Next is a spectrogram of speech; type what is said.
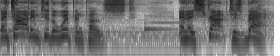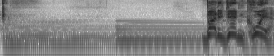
They tied him to the whipping post and they strapped his back. But he didn't quit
